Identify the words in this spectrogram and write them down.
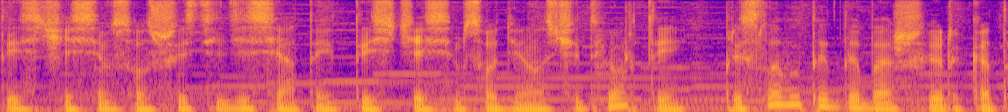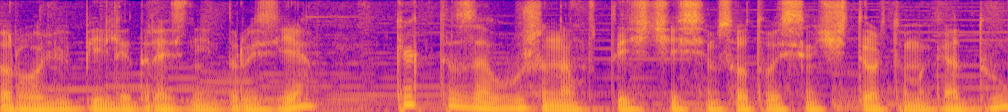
1760-1794, пресловутый дебашир, которого любили дразнить друзья — как-то за ужином в 1784 году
